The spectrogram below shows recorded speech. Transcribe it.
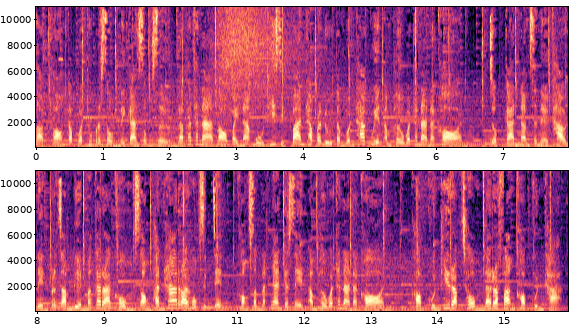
สอดคล้องกับวัตถุประสงค์ในการส่งเสริมและพัฒนาต่อไปณหมู่ที่ 10 บ้านทับประดูตำบลท่าเกวียนอำเภอวัฒนานคร จบการนำเสนอข่าวเด่นประจำเดือนมกราคม 2567 ของสำนักงานเกษตรอำเภอวัฒนานคร ขอบคุณที่รับชมและรับฟังขอบคุณค่ะ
